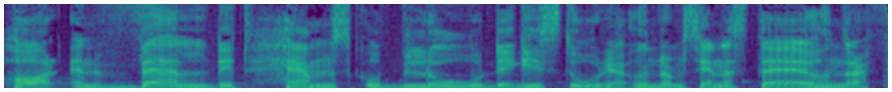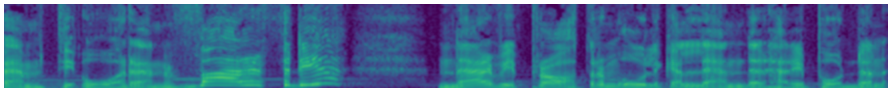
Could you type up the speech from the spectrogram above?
har en väldigt hemsk och blodig historia under de senaste 150 åren. Varför det? När vi pratar om olika länder här i podden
